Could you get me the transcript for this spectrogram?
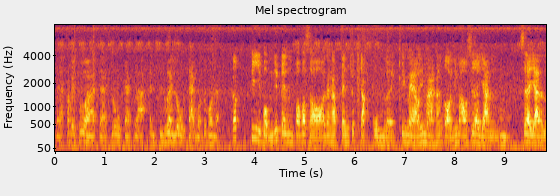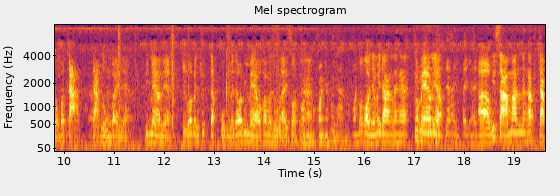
แจกเข้าไปทั่วแจกลูกแจกละเพื่อนลูกแจกหมดทุกคนอะก็พี่ผมที่เป็นปปสนะครับ เป็นชุดจับกลุ่มเลย พี่แมวที่มาครั้งก่อนที่มาเอาเสื้อยัน อืม เสื้อยันหลวงพ่อจากอ่าจากลุงไปเนี่ย พี่แมวเนี่ย ถือว่าเป็นชุดจับกลุ่มเลยแต่ว่าพี่แมวเข้ามาดูไลฟ์สดก่อนนะฮะก่อนยังไม่ดังเมื่อก่อนเมื่อก่อนยังไม่ดังนะฮะพี่แมวเนี่ยใช่ใช่ใช่อ่าวิสามันนะครับ จับ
